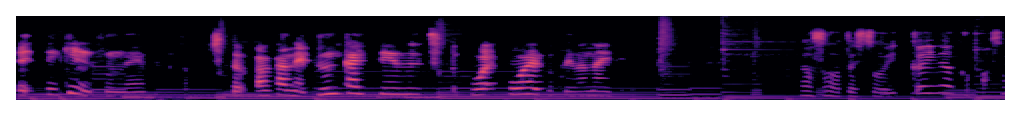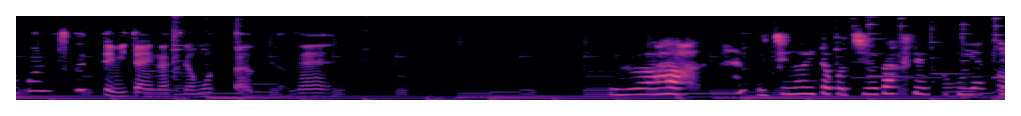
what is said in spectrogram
え、できる？のそんなこと。ちょっとわかんない。分解っていう、ちょっと怖い怖いこと言わないでよ。あそう私そう、一回なんかパソコン作ってみたいなって思ったんだよね。うわぁ、うちのいとこ中学生の時やってた。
